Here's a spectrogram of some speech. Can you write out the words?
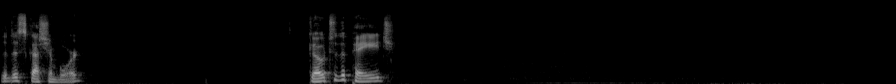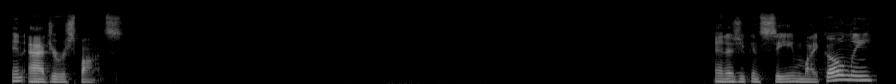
the discussion board. Go to the page and add your response. And as you can see, mic only,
